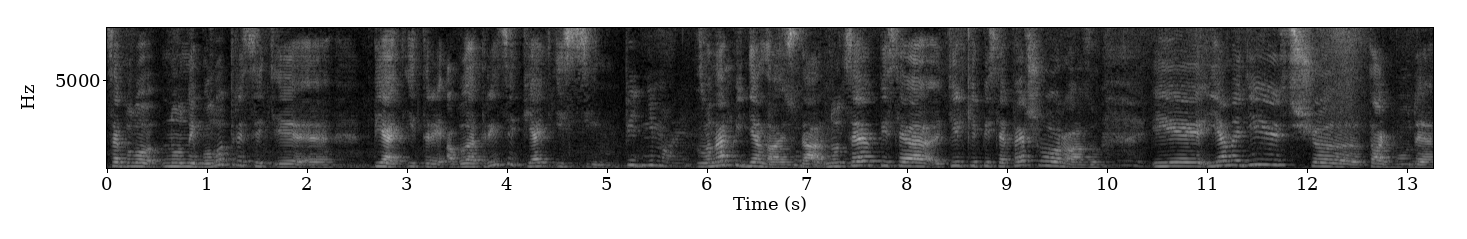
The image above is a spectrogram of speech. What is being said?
Це було, ну не було 35,3, а була 35,7. Піднімається. Вона піднялась, Супер. да. ну це після тільки після першого разу. І я надіюсь, що так буде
